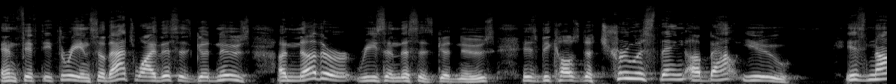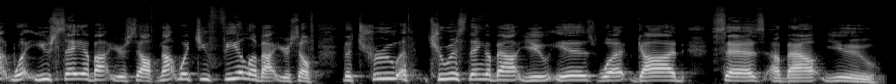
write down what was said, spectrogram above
and 53. And so that's why this is good news. Another reason this is good news is because the truest thing about you is not what you say about yourself, not what you feel about yourself. The true, truest thing about you is what God says about you.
